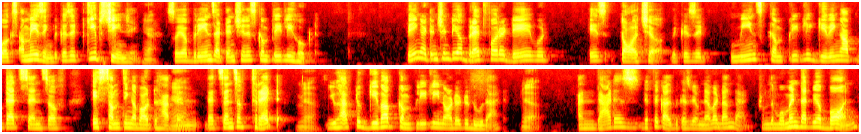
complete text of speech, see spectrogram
works amazing because it keeps changing. Yeah. so your brain's attention is completely hooked. Paying attention to your breath for a day would is torture because it means completely giving up that sense of is something about to happen? That sense of threat? Yeah. you have to give up completely in order to do that. Yeah. and that is difficult because we have never done that. From the moment that we are born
